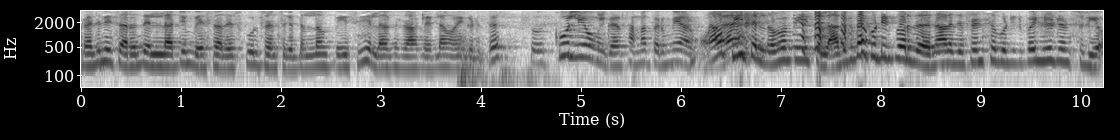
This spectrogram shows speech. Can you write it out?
ரஜினி சார் வந்து எல்லாத்தையும் பேசுறாரு. ஸ்கூல் ஃப்ரெண்ட்ஸ் கிட்ட எல்லாம் பேசி எல்லாருக்கும் சாக்லேட்லாம் வாங்கி கொடுத்து. சோ ஸ்கூல்லயும் உங்களுக்கு செம்ம பெருமையா இருக்கும் ஆ பீத்தல் ரொம்ப பீத்தல். அதுக்கு தான் கூட்டிட்டு போறது. நாலஞ்சு ஃப்ரெண்ட்ஸை கூட்டிட்டு போய் நியூட்டன் ஸ்டுடியோ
